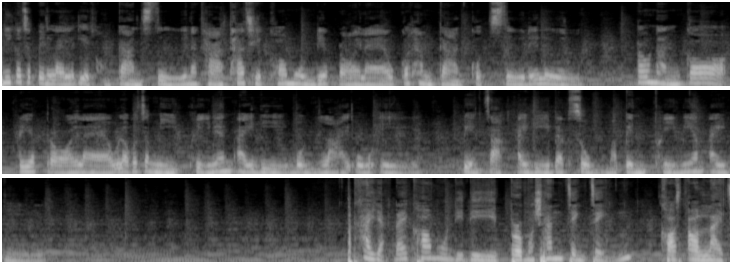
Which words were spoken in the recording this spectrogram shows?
นี่ก็จะเป็นรายละเอียดของการซื้อนะคะ ถ้าเช็คข้อมูลเรียบร้อยแล้ว ก็ทำการกดซื้อได้เลย เท่านั้นก็เรียบร้อยแล้ว เราก็จะมี Premium ID บน Line OA เปลี่ยนจาก ID แบบสุ่มมาเป็น Premium ID ถ้าใครอยากได้ข้อมูลดีๆ โปรโมชั่นเจ๋งๆ คอร์สออนไลน์แ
